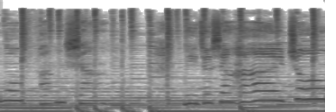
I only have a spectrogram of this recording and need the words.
我方向。你就像海中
